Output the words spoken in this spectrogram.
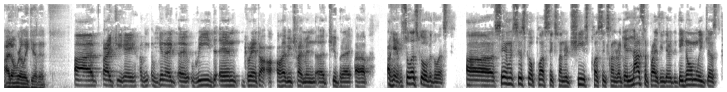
I don't really get it. Uh, all right, G. Hey, I'm, I'm gonna uh, read and Grant. I'll, I'll, have you chime in uh, too. But I, uh, okay, so let's go over the list. Uh, San Francisco plus 600, Chiefs plus 600. Again, not surprising there. They normally just,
